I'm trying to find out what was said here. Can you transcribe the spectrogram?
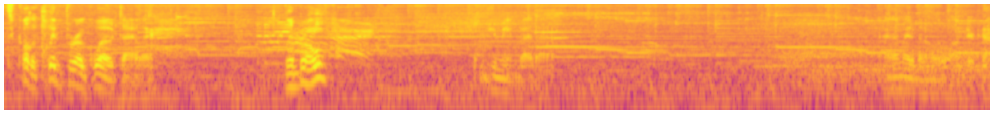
It's called a quid pro quo, Tyler. Liberal. That might have been a little undercut.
